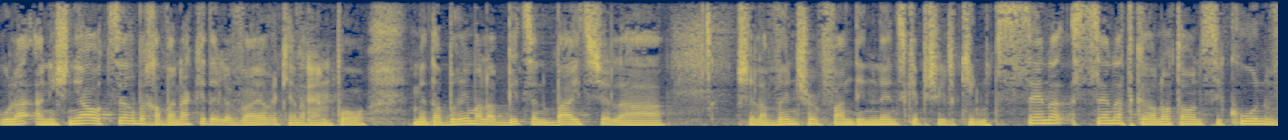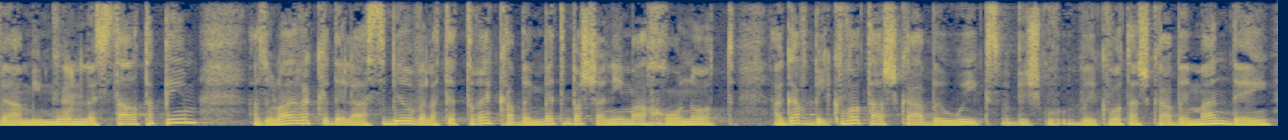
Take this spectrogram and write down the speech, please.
אולי, אני שנייה עוצר בכוונה כדי לבאר, כי אנחנו כן. פה מדברים על ה-bits and bytes של ה- של ה-venture funding landscape, של כאילו סצנת, קרנות ההון סיכון והמימון כן. לסטארט-אפים, אז אולי רק כדי להסביר ולתת רקע, באמת בשנים האחרונות, אגב, בעקבות ההשקעה ב-Wix ובעקבות ההשקעה ב-Monday,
